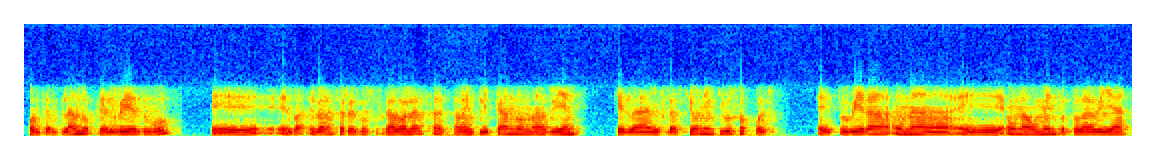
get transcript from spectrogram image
contemplando que el riesgo, el, balance de riesgos sesgado al alza estaba implicando más bien que la inflación incluso pues tuviera una, un aumento todavía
